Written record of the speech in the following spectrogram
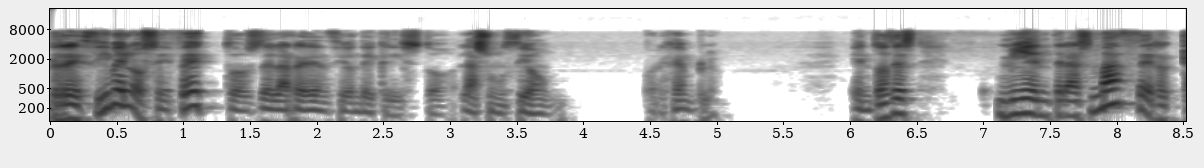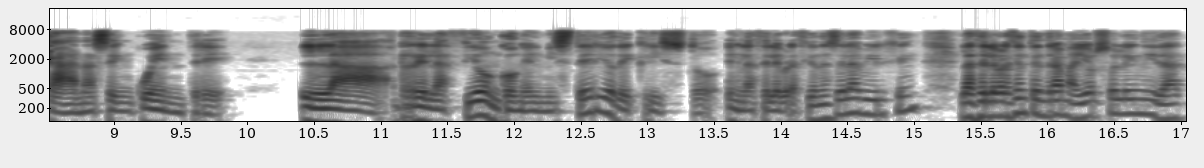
recibe los efectos de la redención de Cristo, la asunción, por ejemplo. Entonces, mientras más cercana se encuentre la relación con el misterio de Cristo en las celebraciones de la Virgen, la celebración tendrá mayor solemnidad,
